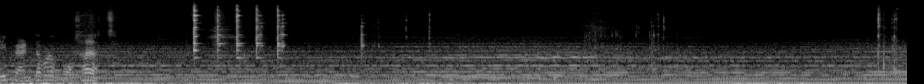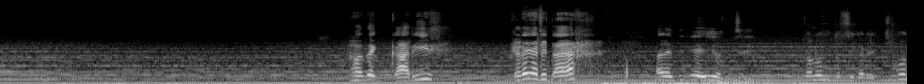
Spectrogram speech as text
এই প্যান্টটা পুরো বসা যাচ্ছে। আমাদের গাড়ির ফেড়ে গেছে টায়ার আর এদিকে এই হচ্ছে। চলন্ত সিগারেট জীবন?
